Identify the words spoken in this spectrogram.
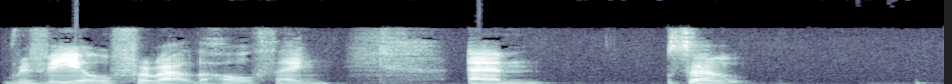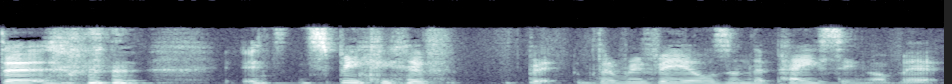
reveal throughout the whole thing. Um, so the speaking of bit- the reveals and the pacing of it.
